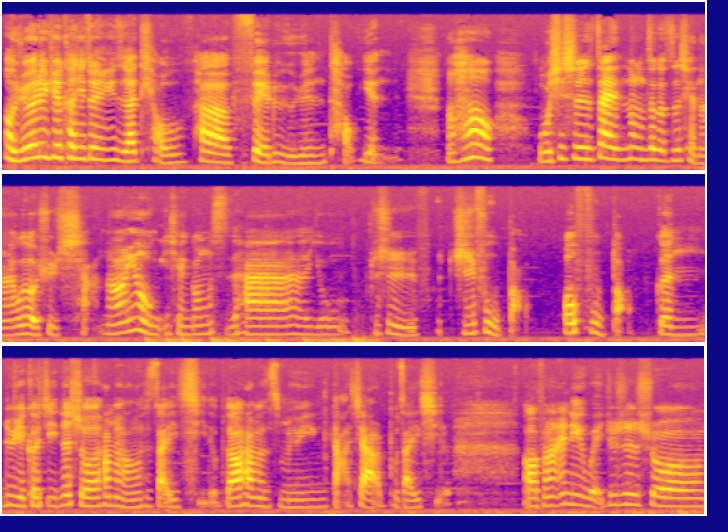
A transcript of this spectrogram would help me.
我觉得绿界科技最近一直在调它的费率，有点讨厌。然后。我其实，在弄这个之前呢，我有去查，然后因为我以前公司它有就是支付宝、欧付宝跟绿叶科技，那时候他们好像是在一起的，不知道他们什么原因打架不在一起了。啊，反正 anyway 就是说，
